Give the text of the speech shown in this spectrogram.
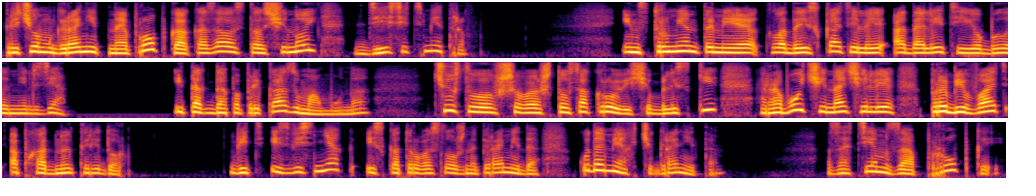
Причем гранитная пробка оказалась толщиной 10 метров. Инструментами кладоискателей одолеть ее было нельзя. И тогда по приказу Мамуна, чувствовавшего, что сокровища близки, рабочие начали пробивать обходной коридор. Ведь известняк, из которого сложена пирамида, куда мягче гранита. Затем за пробкой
